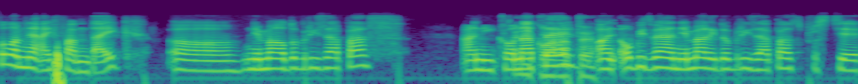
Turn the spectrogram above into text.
podľa mňa aj Van Dijk uh, nemal dobrý zápas, ani Konate, ani, Konate. ani nemali dobrý zápas, proste...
